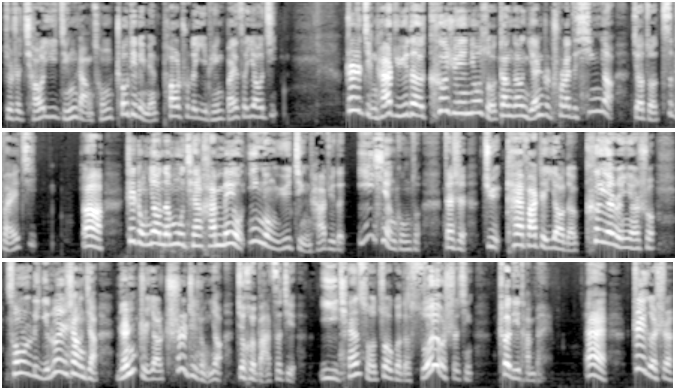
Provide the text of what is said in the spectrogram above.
就是乔伊警长从抽屉里面掏出了一瓶白色药剂，这是警察局的科学研究所刚刚研制出来的新药，叫做自白剂。啊，这种药呢，目前还没有应用于警察局的一线工作。但是，据开发这药的科研人员说，从理论上讲，人只要吃这种药，就会把自己以前所做过的所有事情彻底坦白。哎，这个是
